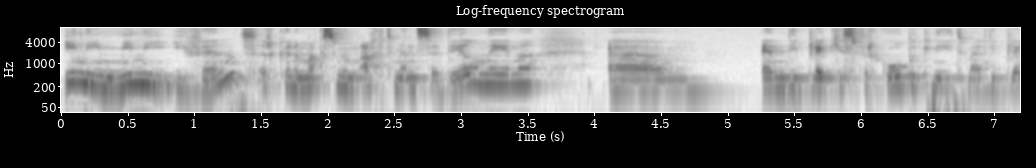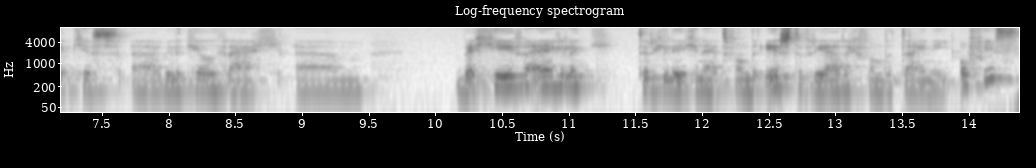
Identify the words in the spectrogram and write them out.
mini-mini-event. Er kunnen maximum acht mensen deelnemen. Um, en die plekjes verkoop ik niet, maar die plekjes uh, wil ik heel graag um, weggeven eigenlijk. Ter gelegenheid van de eerste verjaardag van de Tiny Office.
